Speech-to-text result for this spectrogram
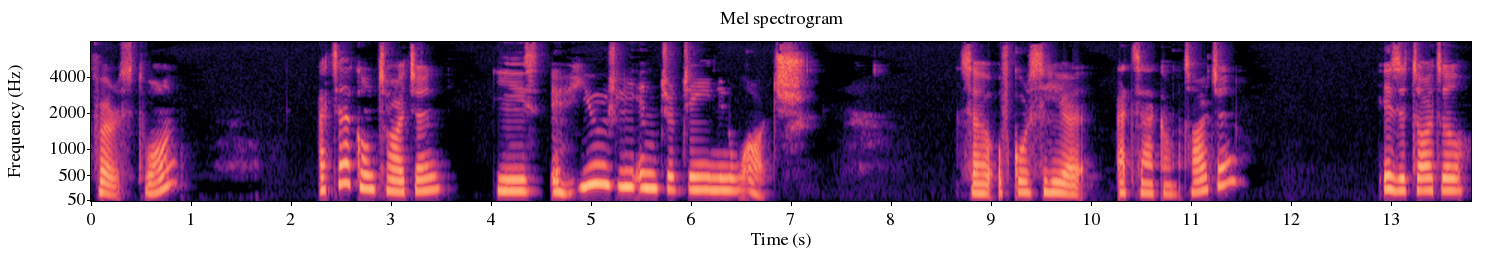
First one. Attack on Titan is a hugely entertaining watch. So, of course, here Attack on Titan is the title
